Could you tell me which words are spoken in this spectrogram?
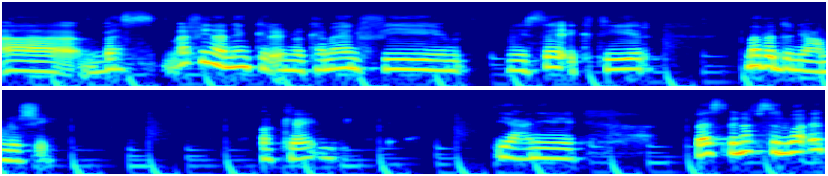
آه، بس ما فينا ننكر إنه كمان في نساء كتير ما بدهم يعملوا شيء. Okay؟ يعني بس بنفس الوقت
